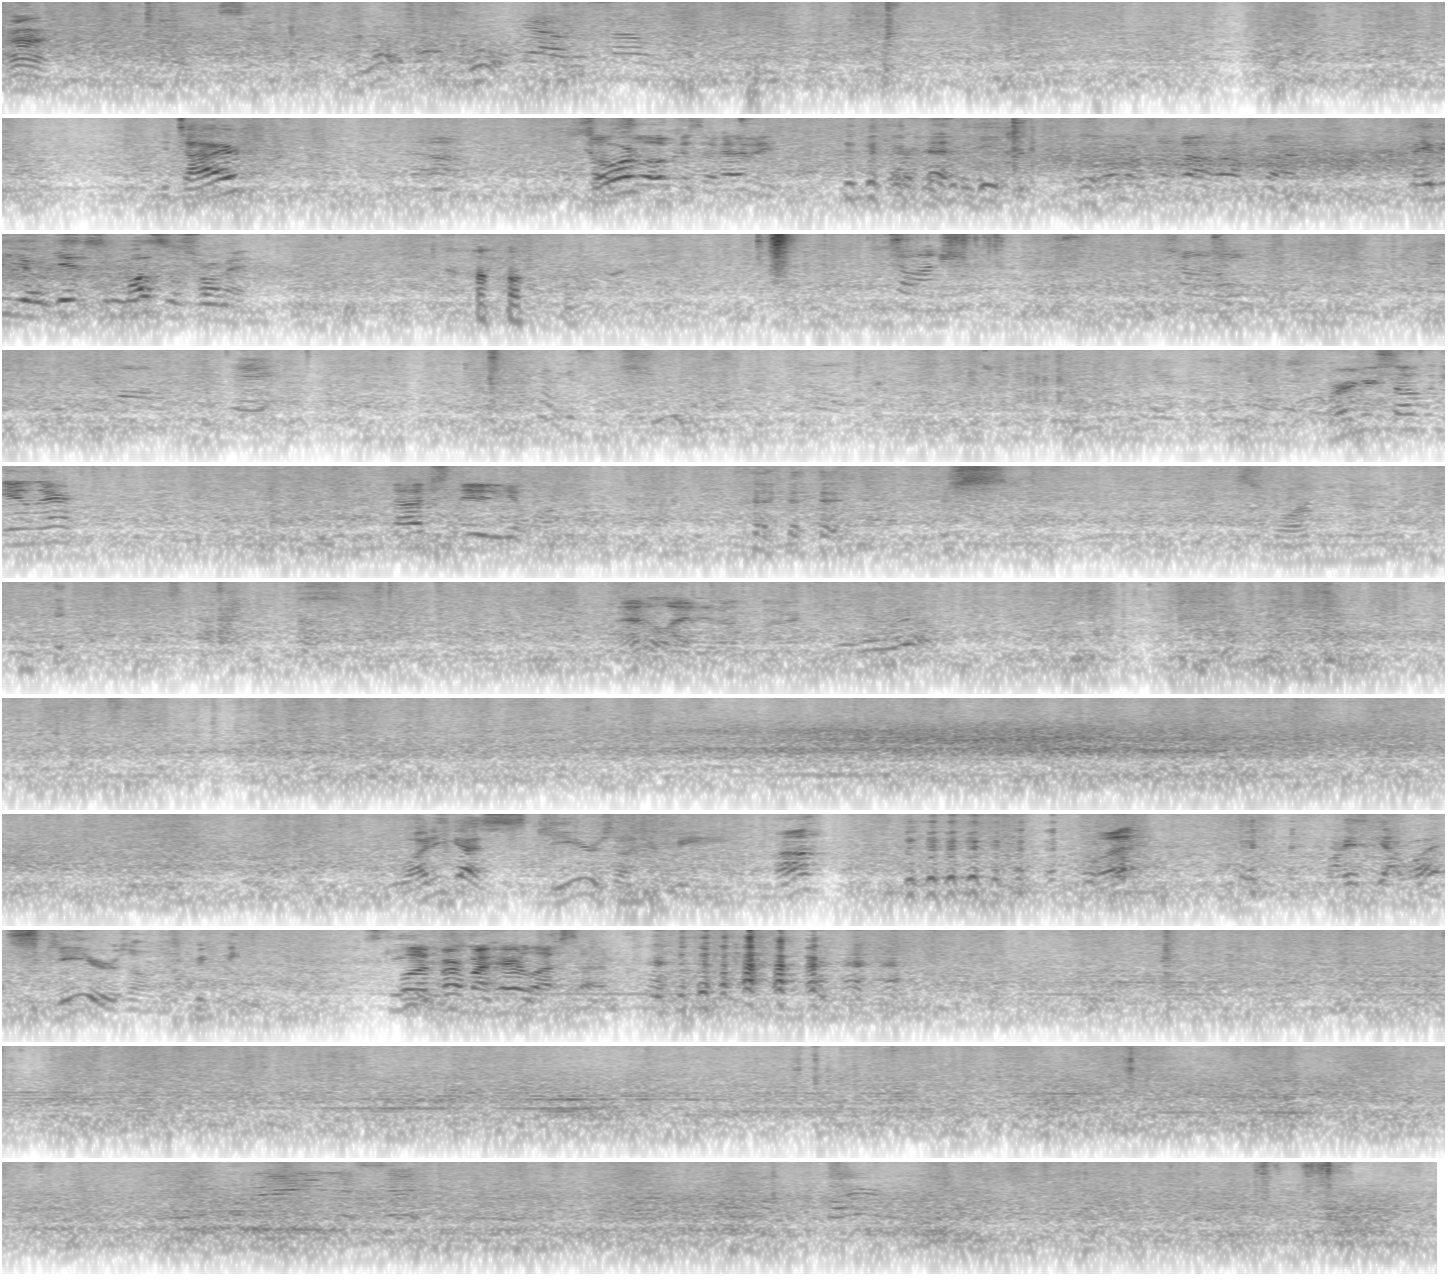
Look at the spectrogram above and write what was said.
All right. I know, it sounds cool. Yeah, the sound. You tired? So Sore? slow because they're heavy. They're heavy. Wore myself out last time. Maybe you'll get some muscles from it. Shawnee. Shawnee. Come on. Dig. gotta get some shoes. Burn yourself again there? No, I just needed to get one. Swarming That'll light it on fire. Yeah, They will. Why do you got skiers on your beanie? Huh? what? Why he's got what? Skiers on his beanie. Ski. Well, I burnt my hair last time.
